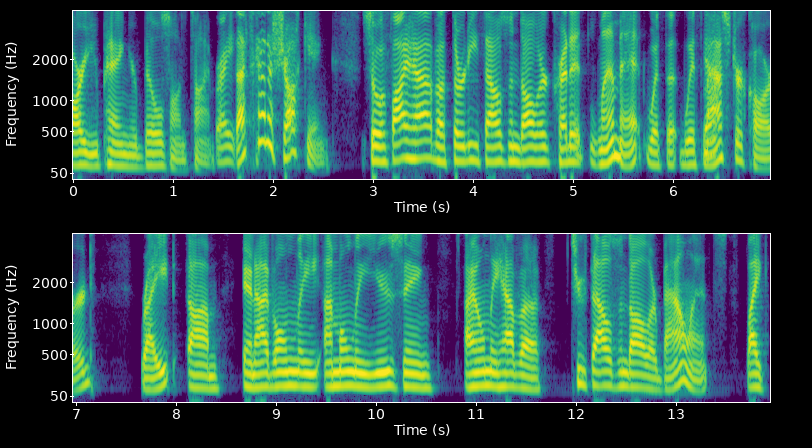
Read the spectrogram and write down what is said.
are you paying your bills on time? Right. That's kind of shocking. So if I have a $30,000 credit limit with the, with Yeah. Mastercard, right? Um, and I've only I'm only using I only have a $2,000 balance, like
